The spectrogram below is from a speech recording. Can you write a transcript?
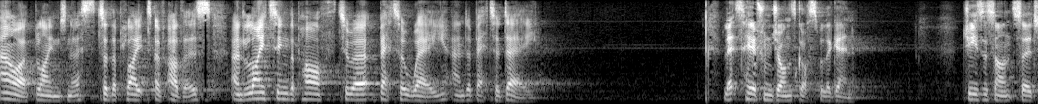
our blindness to the plight of others, and lighting the path to a better way and a better day. Let's hear from John's Gospel again. Jesus answered,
